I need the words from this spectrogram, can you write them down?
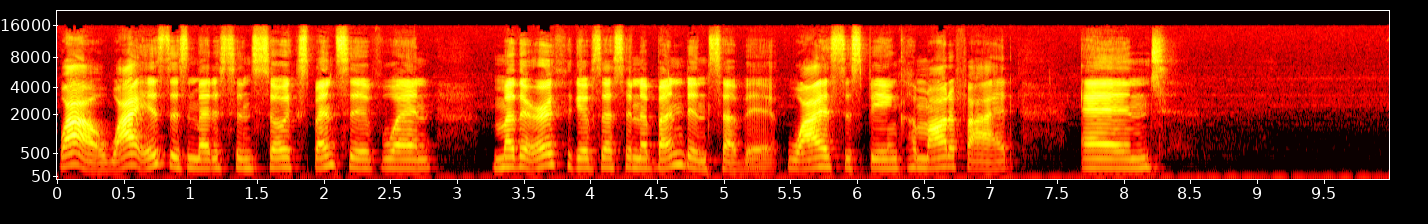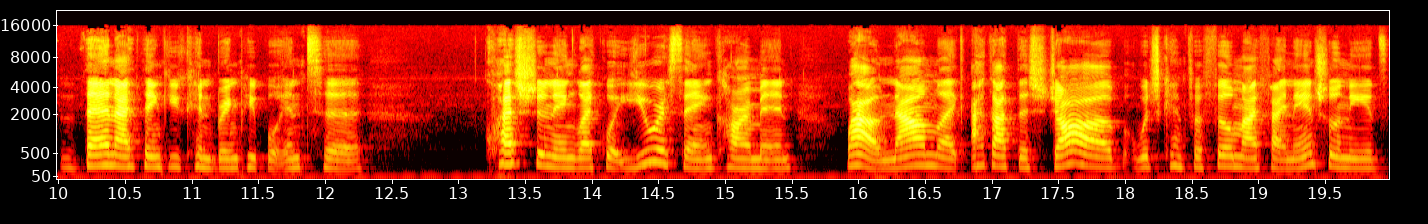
wow, why is this medicine so expensive when Mother Earth gives us an abundance of it? Why is this being commodified? And then I think you can bring people into questioning, like what you were saying, Carmen. Wow, now I'm like, I got this job which can fulfill my financial needs,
